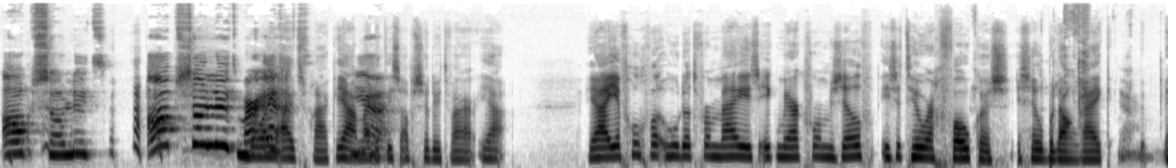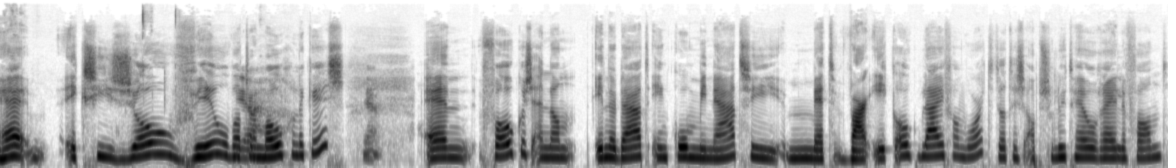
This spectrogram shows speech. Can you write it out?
absoluut. absoluut. Maar Mooie echt. uitspraak. Ja, ja, maar dat is absoluut waar. Ja. Ja, je vroeg wat, hoe dat voor mij is. Ik merk voor mezelf is het heel erg focus. Is heel belangrijk. Hè, ik zie zoveel wat er mogelijk is. Ja. En focus en dan inderdaad in combinatie met waar ik ook blij van word. Dat is absoluut heel relevant.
